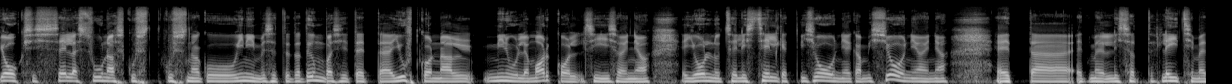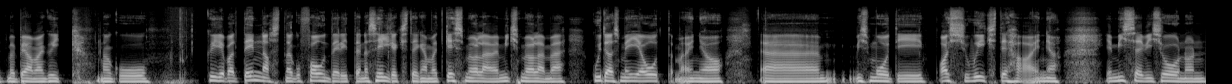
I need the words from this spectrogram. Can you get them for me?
jooksis selles suunas, kust, kus nagu inimesed teda tõmbasid, et äh, juhtkonnal, minul ja Markol siis on ju, ei olnud sellist selget visiooni ega missiooni on ju. et, et me lihtsalt leidsime, et me peame kõik nagu kõigepealt ennast nagu founder itena selgeks tegema, et kes me oleme, miks me oleme, kuidas meie ootame, on ju äh,, mismoodi asju võiks teha, on ju, ja mis see visioon on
